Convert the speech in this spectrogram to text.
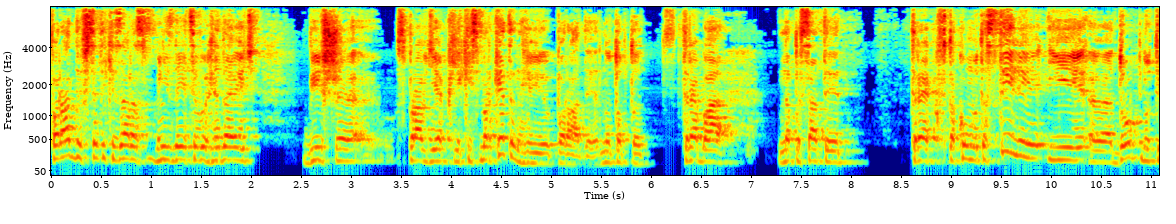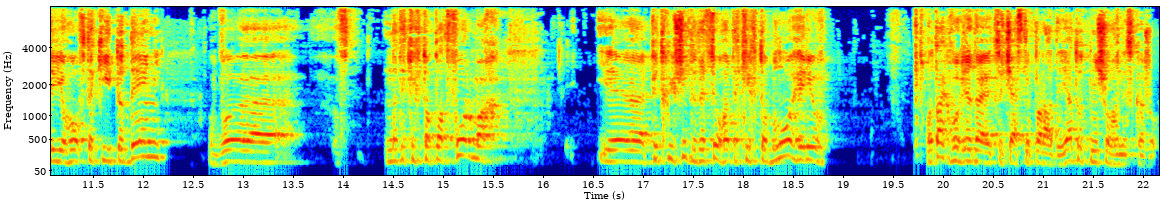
Поради все-таки зараз, мені здається, виглядають більше справді як якісь маркетингові поради. Ну тобто, треба написати трек в такому-то стилі і е, дропнути його в такий-то день в, в на таких-то платформах, е, підключити до цього таких-то блогерів. Отак виглядають сучасні поради. Я тут нічого не скажу.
